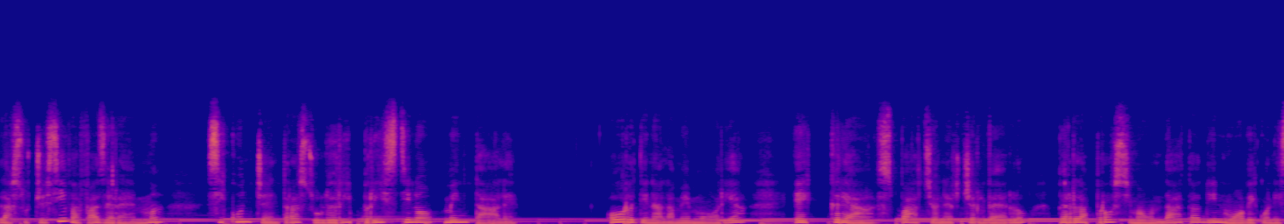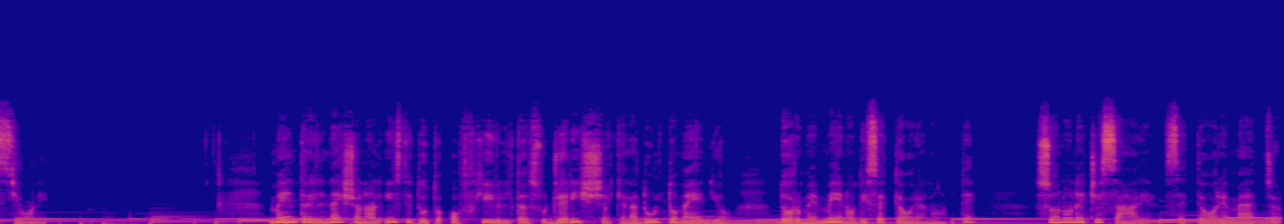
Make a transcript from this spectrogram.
La successiva fase REM si concentra sul ripristino mentale ordina la memoria e crea spazio nel cervello per la prossima ondata di nuove connessioni. Mentre il National Institute of Health suggerisce che l'adulto medio dorme meno di 7 ore a notte, sono necessarie 7 ore e mezza,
